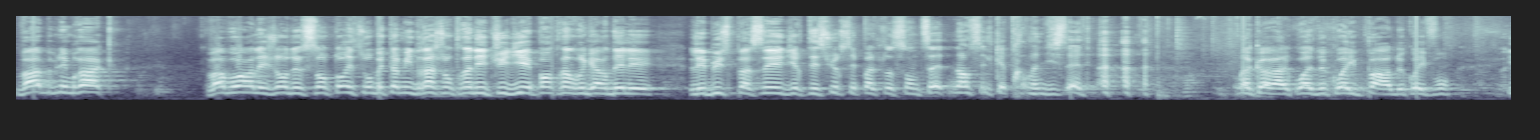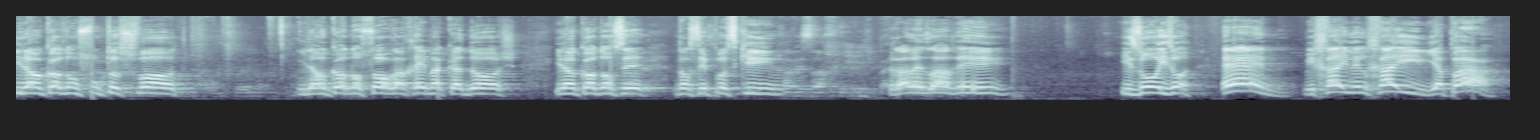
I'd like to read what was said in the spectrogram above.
Va à Bnei Brak. Va voir les gens de 100 ans, ils sont au Beth Midrash en train d'étudier, pas en train de regarder les, les bus passer et dire T'es sûr, c'est pas le 67 Non, c'est le 97. D'accord, à quoi, de quoi ils parlent, de quoi ils font? Il est encore dans son Tosfot, il est encore dans son Orachaim Akadosh, il est encore dans ses, dans ses poskim. Ils ont, ils ont. En, Michaïl El Chaïl, il n'y a pas.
